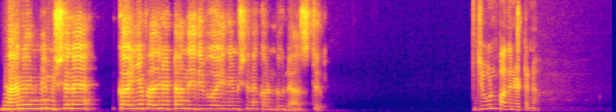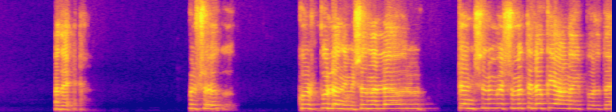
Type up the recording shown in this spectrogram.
ഞാൻ നിമിഷനെ കഴിഞ്ഞ പതിനെട്ടാം തീയതി പോയി നിമിഷനെ കണ്ടു ലാസ്റ്റ് ജൂൺ പതിനെട്ടിന്. അതെ. പക്ഷെ കുഴപ്പമില്ല. നിമിഷം നല്ല ഒരു ടെൻഷനും വിഷമത്തിലൊക്കെയാണ് ഇപ്പോഴത്തെ.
